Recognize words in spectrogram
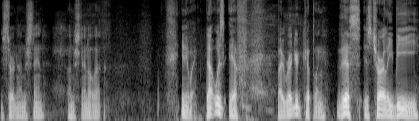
You starting to understand? Understand all that? Anyway, that was if by Rudyard Kipling. This is Charlie B.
